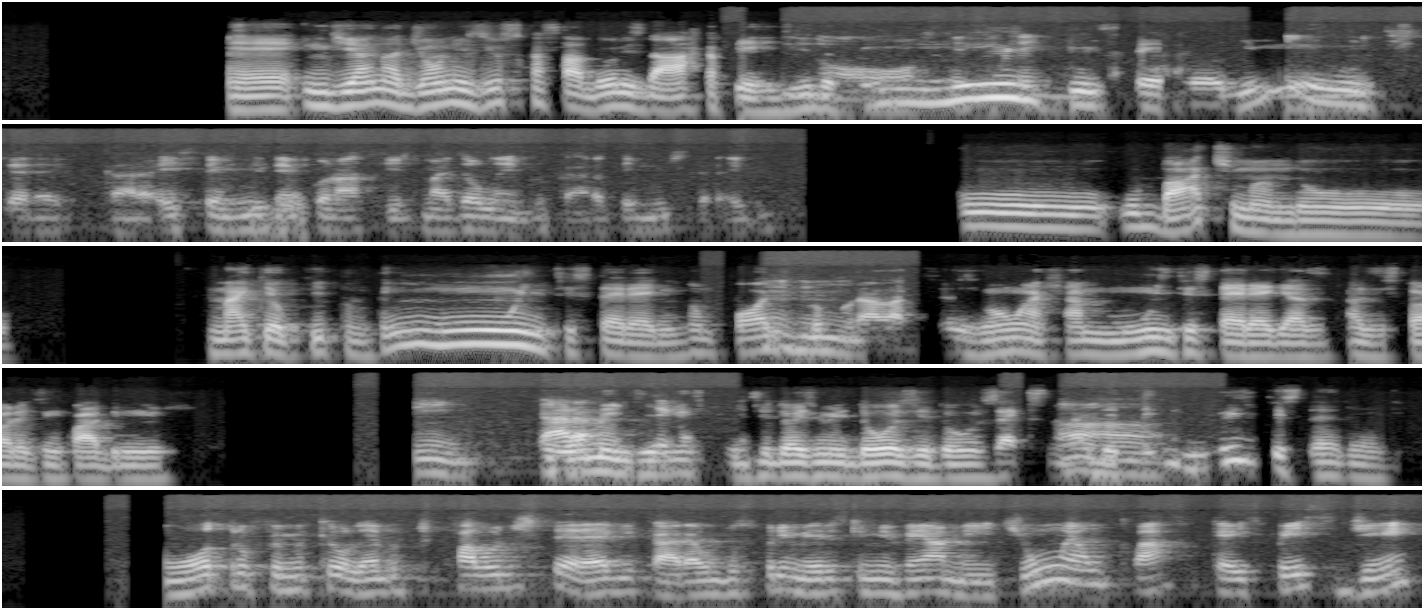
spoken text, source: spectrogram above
é, Indiana Jones e os Caçadores da Arca Perdida. Nossa, muito easter egg. Tem muito easter egg, cara. Esse tem muito tempo que eu não assisto, mas eu lembro, cara. Tem muito easter egg. O, o Batman do Michael Keaton tem muito easter egg. Então pode uhum. procurar lá que vocês vão achar muito easter egg as, as histórias em quadrinhos. Sim. Cara, o Homem você... de 2012 do Zack Snyder uhum. tem muito easter egg. Um outro filme que eu lembro que falou de easter egg, cara, é um dos primeiros que me vem à mente. Um é um clássico, que é Space Jam,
